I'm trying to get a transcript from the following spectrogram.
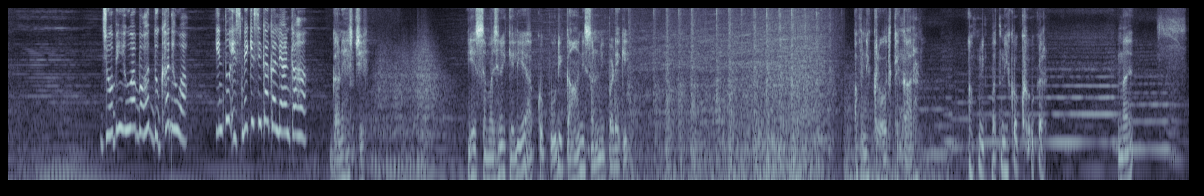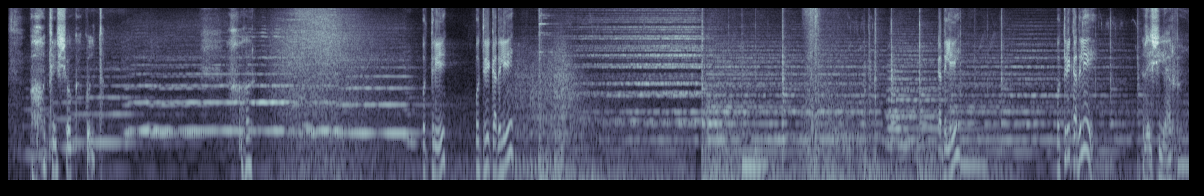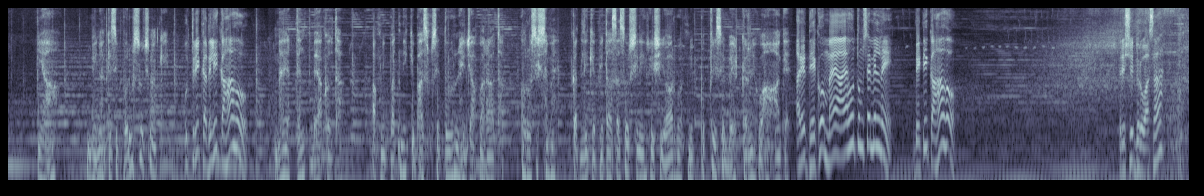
जो भी हुआ बहुत दुखद हुआ किंतु इसमें किसी का कल्याण कहा? गणेश जी ये समझने के लिए आपको पूरी कहानी सुननी पड़ेगी। अपने क्रोध के कारण अपनी पत्नी को खोकर मैं बहुत ही शोकाकुल था। और पुत्री पुत्री कदली। कदली? पुत्री कदली? ऋषि अर्व यहाँ। बिना किसी पूर्व सूचना के। पुत्री कदली कहाँ हो? मैं अत्यंत व्याकुल था। अपनी पत्नी की भस्म से दूर नहीं जा पा रहा था और उसी समय कदली के पिता ससुर श्री ऋषि और वो अपनी पुत्री से भेंट करने वहाँ आ गए। अरे देखो मैं आया हूँ तुमसे मिलने। बेटी कहाँ हो? ऋषि दुर्वासा?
